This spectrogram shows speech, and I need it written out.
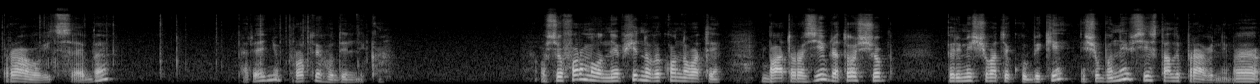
праву від себе, передню проти годинника. Цю формулу необхідно виконувати багато разів для того, щоб переміщувати кубики і щоб вони всі стали правильними. Е,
